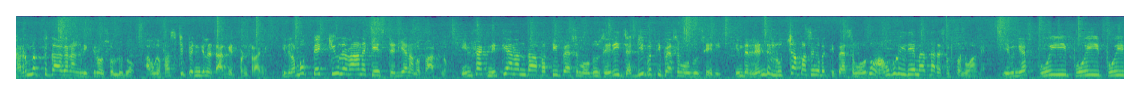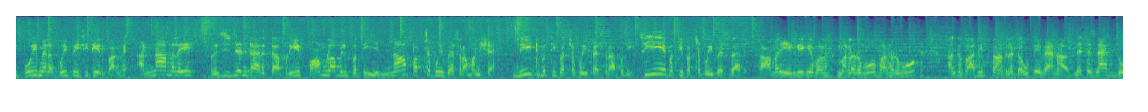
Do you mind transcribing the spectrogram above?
தர்மத்துக்காக நாங்க நிக்கிறோம் சொல்லுதோ அவங்க ஃபர்ஸ்ட் பெண்களை டார்கெட் பண்றாங்க. இது ரொம்ப பெக்யூலரான கேஸ் ஸ்டடியா நம்ம பார்க்கணும். இன்ஃபேக்ட் நித்யானந்தா பத்தி பேசும்போதும் சரி ஜக்கி பத்தி பேசும்போதும் சரி இந்த ரெண்டு லுச்சா பசங்க பத்தி பேசும்போதும் அவங்களும் இதே மாதிரி தான் ரெஸ்பான்ஸ் பண்ணுவாங்க. இவங்க பொய் போய் போய் பொய் மேல பொய் பேசிட்டே இருப்பாங்க. அண்ணா அண்ணாமலை பிரசிடென்டா இருக்கா அப்படி? ஃபார்முலா பில் பத்தி என்ன பச்சை பொய் பேசுறா மனுஷன்? நீட் பத்தி பச்சை பொய் பேசுறா அப்படி? சிஏ பத்தி பச்சை பொய் பேசுறாரு. தாமரை எங்கெங்க மலருமோ வளருமோ அங்க பாதிப்பு தான். அதுல டவுட்டே வேணாம். Let is not no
